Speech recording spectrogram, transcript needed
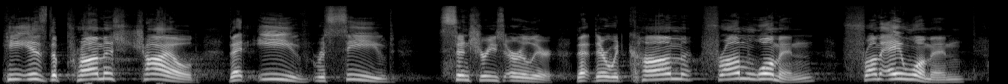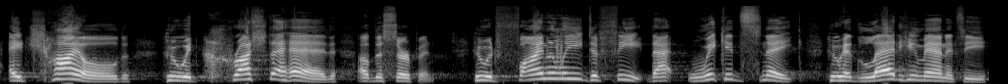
He is the promised child that Eve received centuries earlier that there would come from woman, from a woman, a child who would crush the head of the serpent, who would finally defeat that wicked snake who had led humanity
